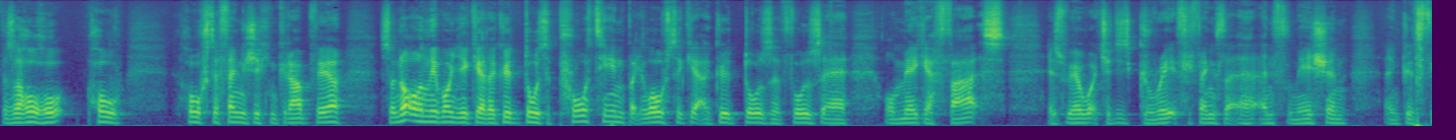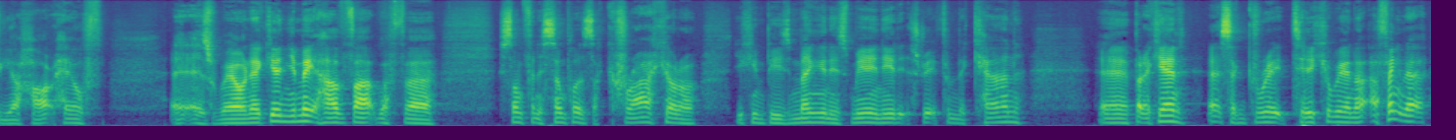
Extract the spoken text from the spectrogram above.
there's a whole, whole, whole host of things you can grab there. So not only will you get a good dose of protein, but you'll also get a good dose of those uh, omega fats as well, which are just great for things like inflammation and good for your heart health uh, as well. And again, you might have that with uh, something as simple as a cracker, or you can be as minging as me and eat it straight from the can. Uh, but again, it's a great takeaway, and I, I, think that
